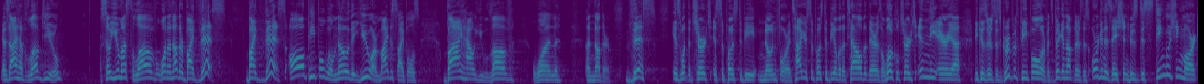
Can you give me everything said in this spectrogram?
As I have loved you, so you must love one another by this. By this, all people will know that you are my disciples by how you love one another. This is what the church is supposed to be known for. It's how you're supposed to be able to tell that there is a local church in the area because there's this group of people, or if it's big enough, there's this organization whose distinguishing mark,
